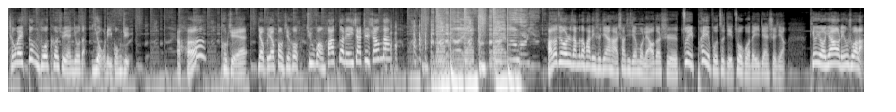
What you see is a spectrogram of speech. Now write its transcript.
成为更多科学研究的有力工具。啊哈，同学，要不要放学后去网吧锻炼一下智商呢？好的，最后是咱们的话题时间哈。上期节目聊的是最佩服自己做过的一件事情，听友幺幺零说了，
